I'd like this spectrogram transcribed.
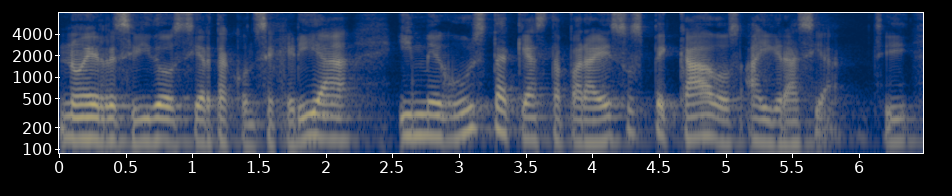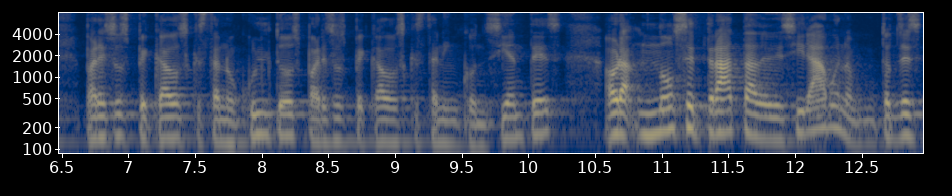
no he recibido cierta consejería y me gusta que hasta para esos pecados hay gracia. ¿Sí? Para esos pecados que están ocultos, para esos pecados que están inconscientes. Ahora, no se trata de decir, ah, bueno, entonces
